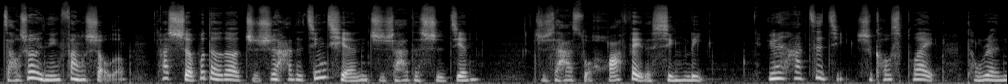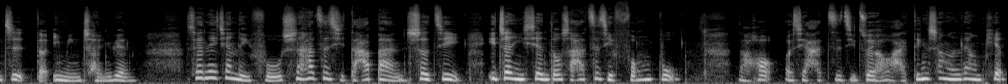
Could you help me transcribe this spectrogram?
早就已经放手了。他舍不得的只是他的金钱，只是他的时间，只是他所花费的心力。因为他自己是 cosplay 同人志的一名成员，所以那件礼服是他自己打版设计，一针一线都是他自己缝补，然后而且他自己最后还钉上了亮片，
